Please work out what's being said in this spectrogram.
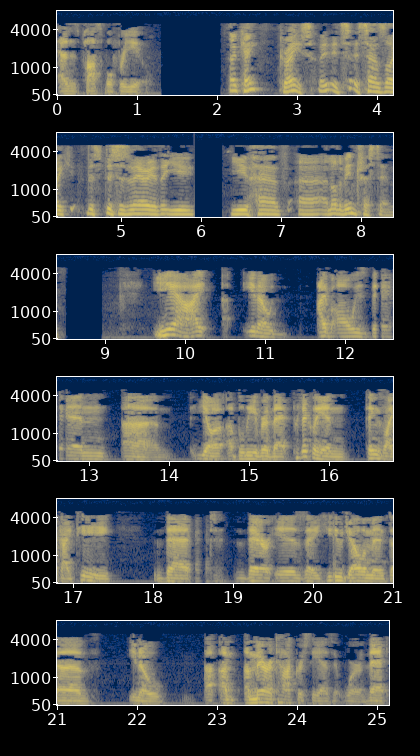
as is possible for you. Okay, great. It's, it sounds like this this is an area that you you have uh, a lot of interest in. Yeah, I you know I've always been um, you know a believer that particularly in things like IT that there is a huge element of, you know, a, a, meritocracy, as it were, that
